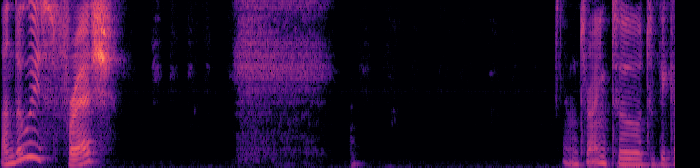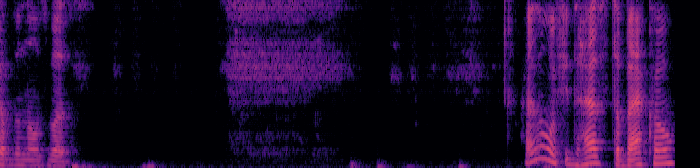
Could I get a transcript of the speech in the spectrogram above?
Undo is fresh I'm trying to, to pick up the notes, but I don't know if it has tobacco.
